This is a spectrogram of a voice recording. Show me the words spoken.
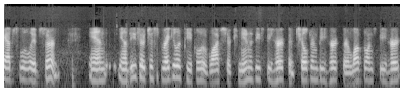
absolutely absurd. And you know, these are just regular people who've watched their communities be hurt, their children be hurt, their loved ones be hurt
